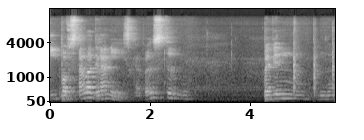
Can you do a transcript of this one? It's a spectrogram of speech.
I powstała gra miejska. To jest e, pewien, no,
